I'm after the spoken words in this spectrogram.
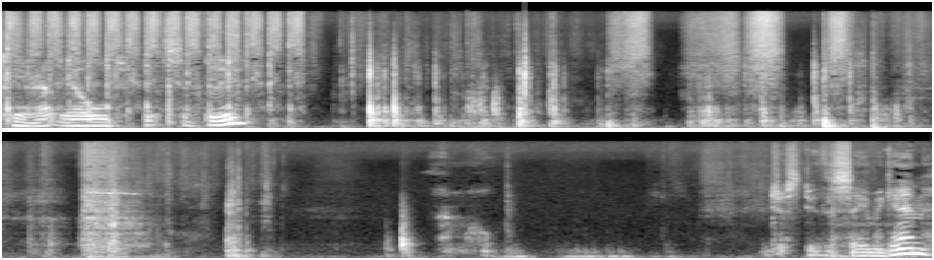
Clear out the old bits of glue. And we'll just do the same again.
